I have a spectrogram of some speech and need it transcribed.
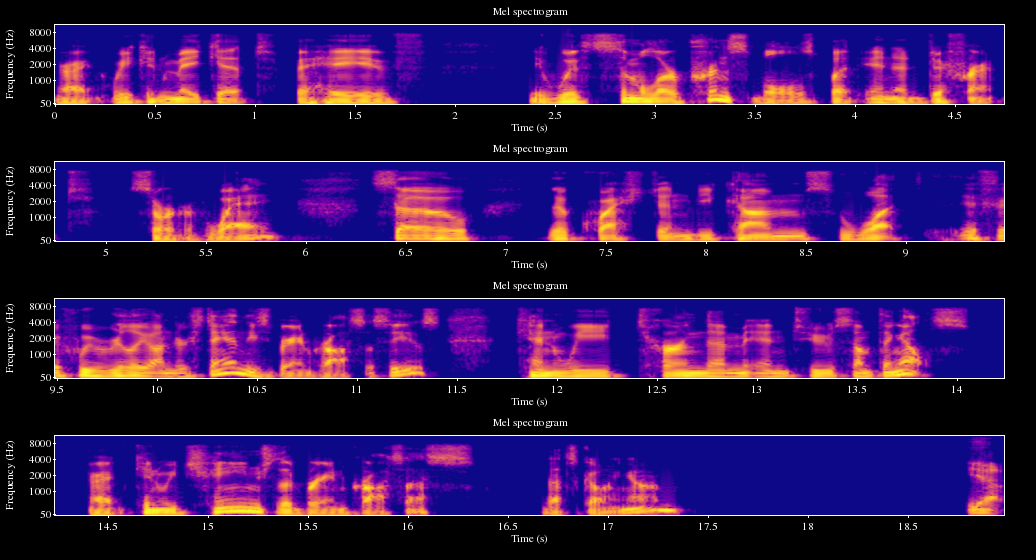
right? We can make it behave with similar principles, but in a different sort of way. So the question becomes what if, if we really understand these brain processes, can we turn them into something else? Right? Can we change the brain process that's going on? Yeah.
